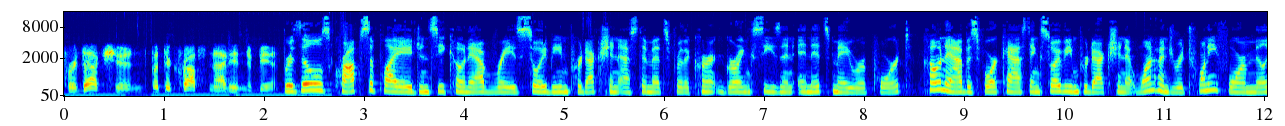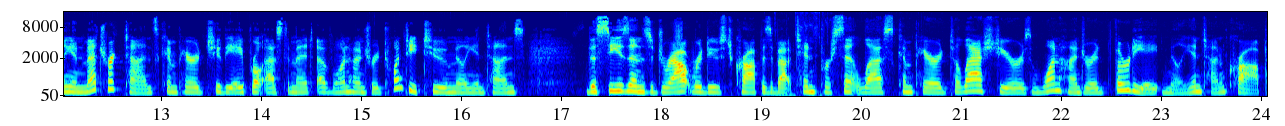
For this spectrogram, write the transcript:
production, but their crop's not in the bin. Brazil's crop supply agency CONAB raised soybean production estimates for the current growing season in its May report. CONAB is forecasting soybean production at 124 million metric tons compared to the April estimate of 122 million tons. The season's drought reduced crop is about 10% less compared to last year's 138 million ton crop.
